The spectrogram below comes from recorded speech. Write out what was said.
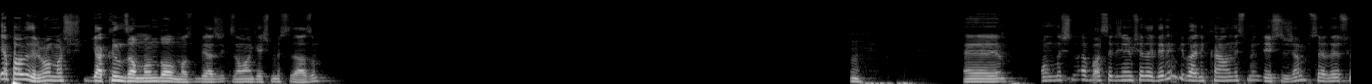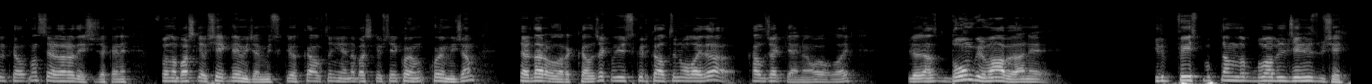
Yapabilirim ama yakın zamanda olmaz. Birazcık zaman geçmesi lazım. Hı. Ee, onun dışında bahsedeceğim şeyler dediğim gibi hani kanalın ismini değiştireceğim. Serdar 146'dan Serdar'a değişecek. Hani sonra başka bir şey eklemeyeceğim. 146'nın yerine başka bir şey koy- koymayacağım. Serdar olarak kalacak ve 146'nın olayda kalacak yani o olay. Doğum günüm abi hani gidip Facebook'tan da bulabileceğiniz bir şey.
